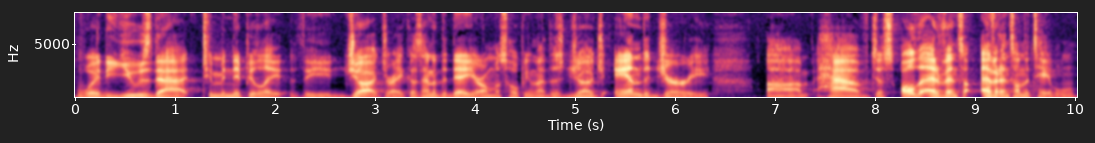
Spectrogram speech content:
would use that to manipulate the judge, right? Because end of the day, you're almost hoping that this judge and the jury um, have just all the evidence evidence on the table,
